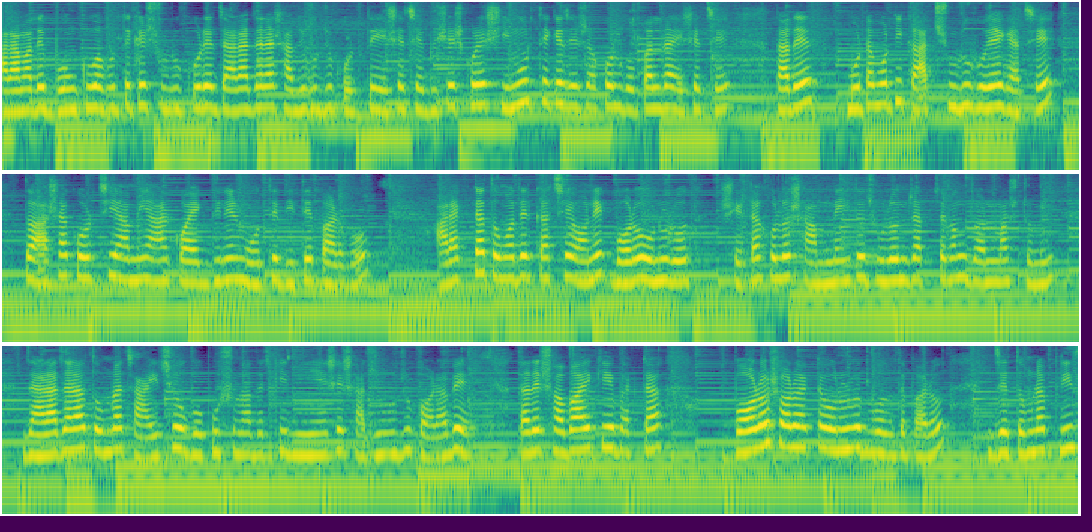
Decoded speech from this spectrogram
আর আমাদের বঙ্কুবাবু থেকে শুরু করে যারা যারা সাজুগুজু করতে এসেছে, বিশেষ করে সিঙ্গুর থেকে যে সকল গোপালরা এসেছে, তাদের মোটামুটি কাজ শুরু হয়ে গেছে। তো আশা করছি আমি আর কয়েকদিনের মধ্যে দিতে পারব। আর একটা তোমাদের কাছে অনেক বড় অনুরোধ, সেটা হলো সামনেই তো ঝুলন যাত্রা এবং জন্মাষ্টমী। যারা যারা তোমরা চাইছো গোপু সোনাদেরকে নিয়ে এসে সাজুগুজু করাবে, তাদের সবাইকে একটা বড় সড়ো একটা অনুরোধ বলতে পারো যে তোমরা প্লিজ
